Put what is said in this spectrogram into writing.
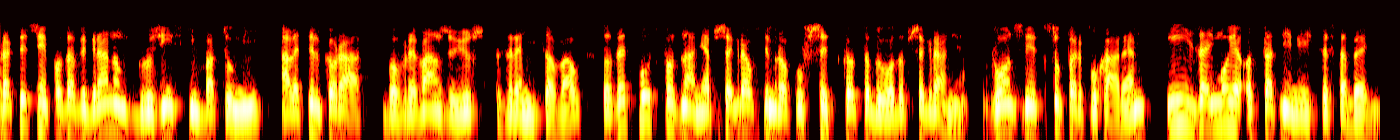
Praktycznie poza wygraną z gruzińskim Batumi, ale tylko raz, bo w rewanżu już zremisował, to zespół z Poznania przegrał w tym roku wszystko, co było do przegrania. Włącznie z superpucharem i zajmuje ostatnie miejsce w tabeli.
